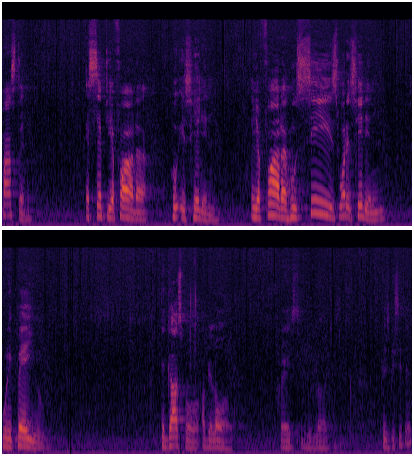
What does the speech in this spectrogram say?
fasting, except your Father who is hidden. And your Father who sees what is hidden will repay you. The gospel of the Lord. Praise you, Lord Jesus. Please be seated.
